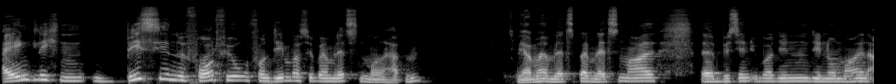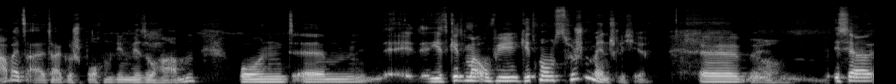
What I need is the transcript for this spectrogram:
eigentlich ein bisschen eine Fortführung von dem, was wir beim letzten Mal hatten. Wir haben ja Letz-, beim letzten Mal äh, ein bisschen über den, den normalen Arbeitsalltag gesprochen, den wir so haben. Und ähm, äh, jetzt geht es mal irgendwie geht's mal ums Zwischenmenschliche. Äh, Ja. Ist ja,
